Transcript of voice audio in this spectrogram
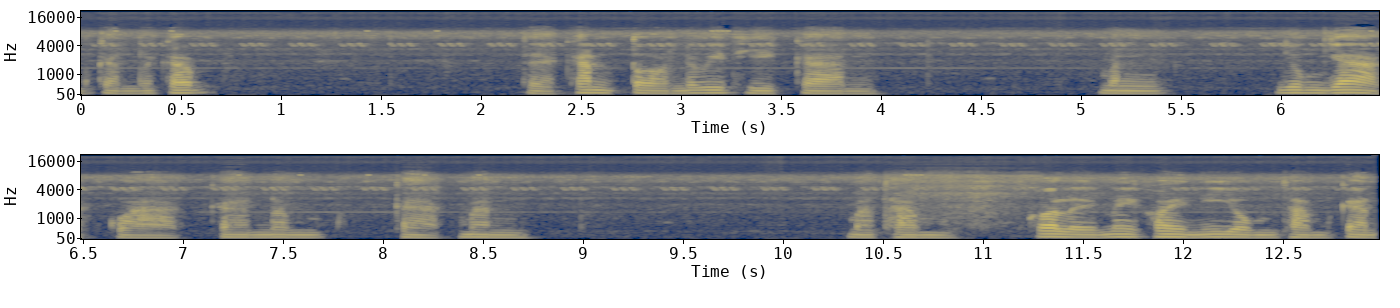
ำกันนะครับ แต่ขั้นตอนและวิธีการมันยุ่งยากกว่าการนำกากมัน มาทำก็เลยไม่ค่อยนิยมทำกัน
